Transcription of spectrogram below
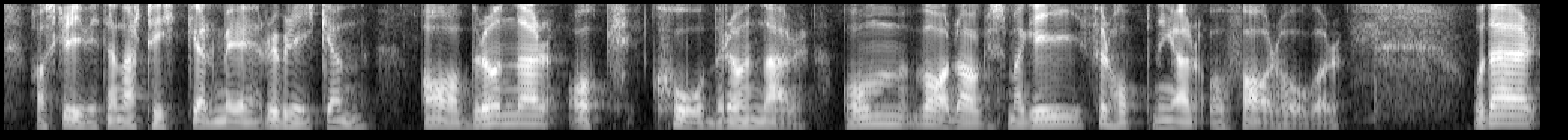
har skrivit en artikel med rubriken A-brunnar och K-brunnar om vardagsmagi, förhoppningar och farhågor. Och där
